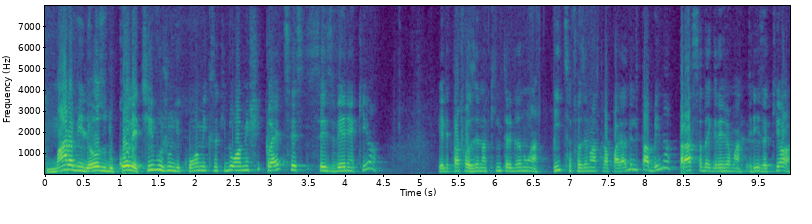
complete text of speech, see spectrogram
maravilhoso do coletivo Jundi Comics aqui do Homem Chiclete. Vocês- Vocês verem aqui, ó. Ele tá fazendo aqui, entregando uma pizza, fazendo uma atrapalhada. Ele tá bem na praça da Igreja Matriz aqui, ó.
